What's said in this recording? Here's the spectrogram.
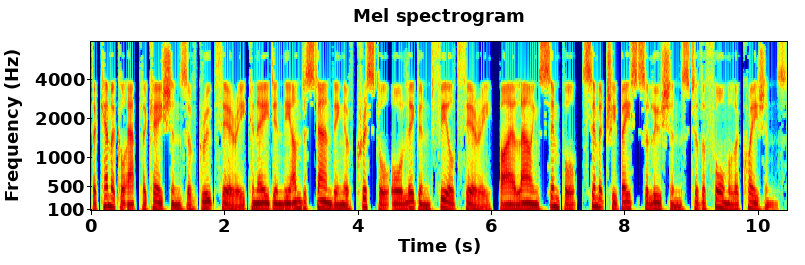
The chemical applications of group theory can aid in the understanding of crystal or ligand field theory, by allowing simple, symmetry-based solutions to the formal equations.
